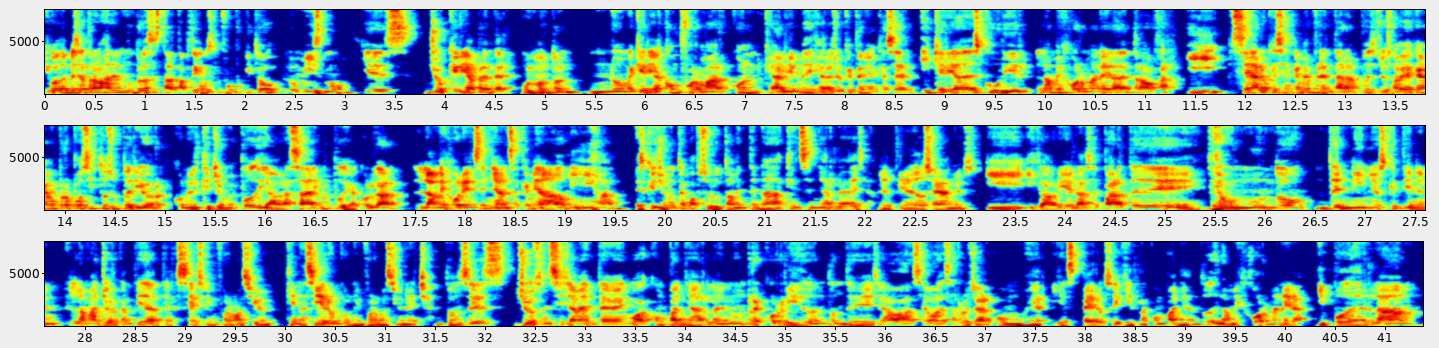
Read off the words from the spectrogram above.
Y cuando empecé a trabajar en el mundo de las startups, digamos que fue un poquito lo mismo y es, yo quería aprender un montón, no me quería conformar con que alguien me dijera yo qué tenía que hacer y quería descubrir la mejor manera de trabajar. Y sea lo que sea que me enfrentaran, pues yo sabía que había un propósito superior con el que yo me podía abrazar y me podía colgar. La mejor enseñanza que me ha dado mi hija es que yo no tengo absolutamente nada que enseñarle a ella. Ella tiene 12 años y, y Gabriela hace parte de, de un mundo de niños que tienen la mayor cantidad de acceso a información que nacieron con la información hecha. Entonces, yo sencillamente vengo a acompañarla en un recorrido en donde ella va, se va a desarrollar como mujer y espero seguirla acompañando de la mejor manera y poderla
